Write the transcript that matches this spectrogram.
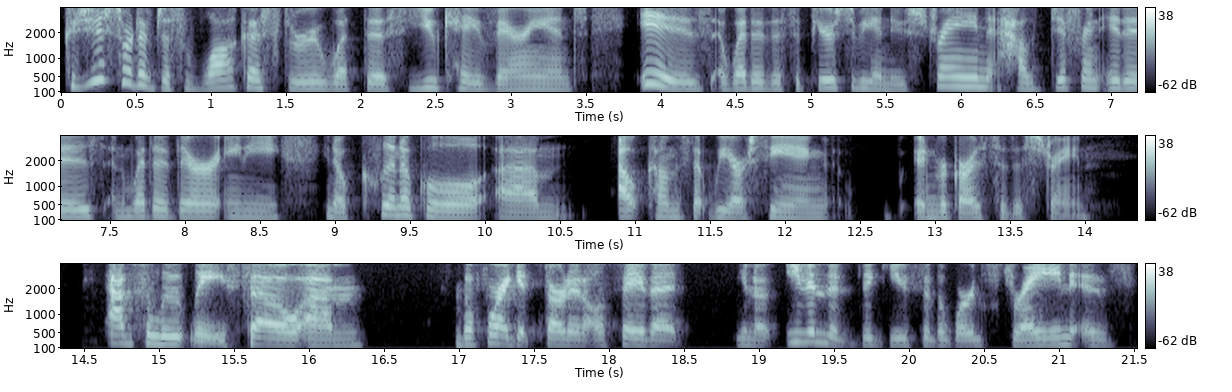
Could you sort of just walk us through what this UK variant is, whether this appears to be a new strain, how different it is, and whether there are any, you know, clinical um, outcomes that we are seeing in regards to this strain. Absolutely. So, um, before I get started, I'll say that you know even the, the use of the word strain is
